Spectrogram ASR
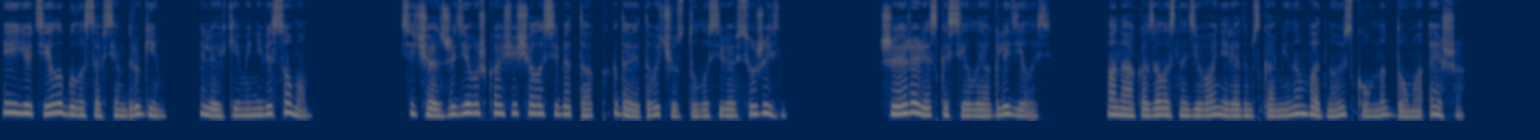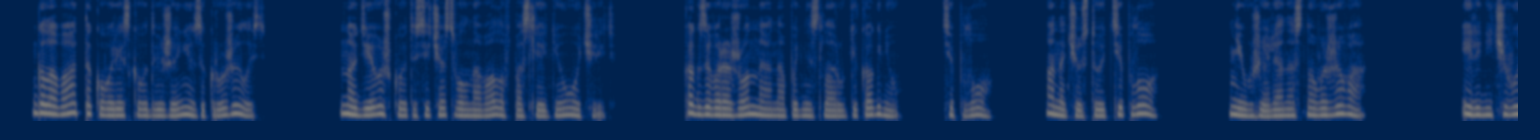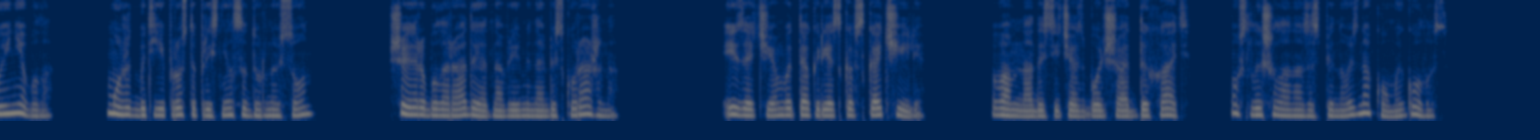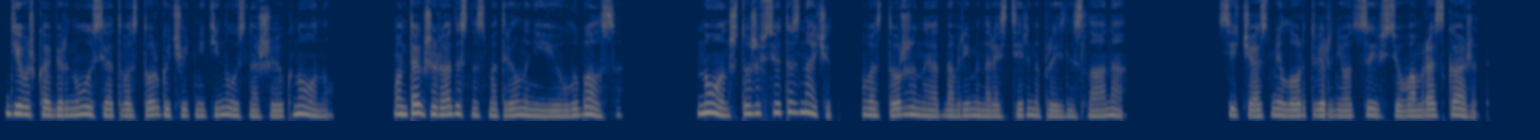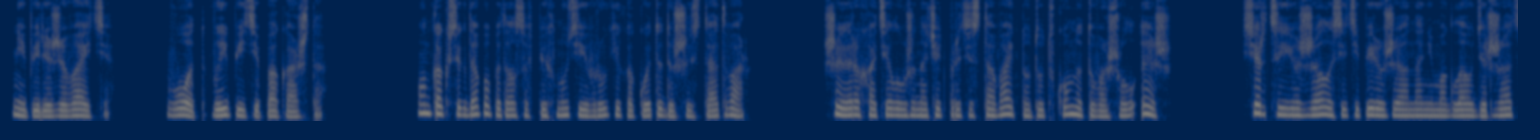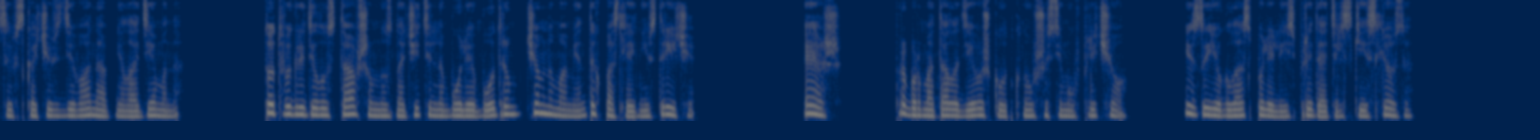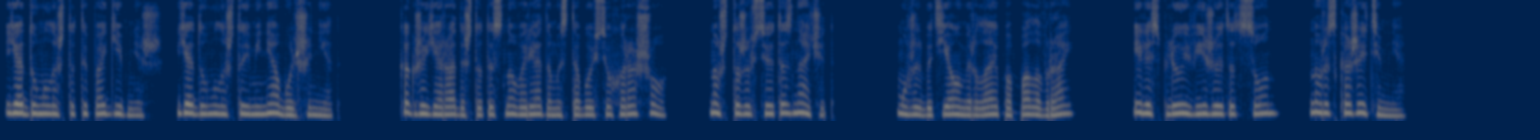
И ее тело было совсем другим, легким и невесомым. Сейчас же девушка ощущала себя так, как до этого чувствовала себя всю жизнь. Шера резко села и огляделась. Она оказалась на диване рядом с камином в одной из комнат дома Эша. Голова от такого резкого движения закружилась. Но девушку это сейчас волновало в последнюю очередь. Как заворожённая она поднесла руки к огню. Тепло, она чувствует тепло. Неужели она снова жива? Или ничего и не было? Может быть, ей просто приснился дурной сон? Шейра была рада и одновременно обескуражена. «И зачем вы так резко вскочили? Вам надо сейчас больше отдыхать», — услышала она за спиной знакомый голос. Девушка обернулась и от восторга чуть не кинулась на шею к Ноану. Он также радостно смотрел на нее и улыбался. «Ноан, что же все это значит? Восторженно и одновременно растерянно произнесла она. «Сейчас милорд вернется и все вам расскажет. Не переживайте. Вот, выпейте пока что». Он, как всегда, попытался впихнуть ей в руки какой-то душистый отвар. Шиэра хотела уже начать протестовать, но тут в комнату вошел Эш. Сердце ее сжалось, и теперь уже она не могла удержаться и, вскочив с дивана, обняла демона. Тот выглядел уставшим, но значительно более бодрым, чем на момент их последней встречи. «Эш», — пробормотала девушка, уткнувшись ему в плечо. Из ее глаз полились предательские слезы. «Я думала, что ты погибнешь. Я думала, что и меня больше нет. Как же я рада, что ты снова рядом и с тобой все хорошо. Но что же все это значит? Может быть, я умерла и попала в рай? Или сплю и вижу этот сон? Ну, расскажите мне».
